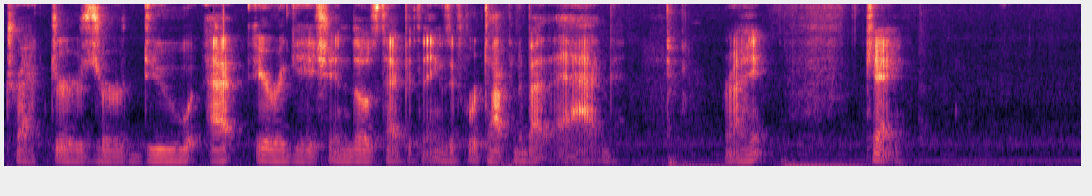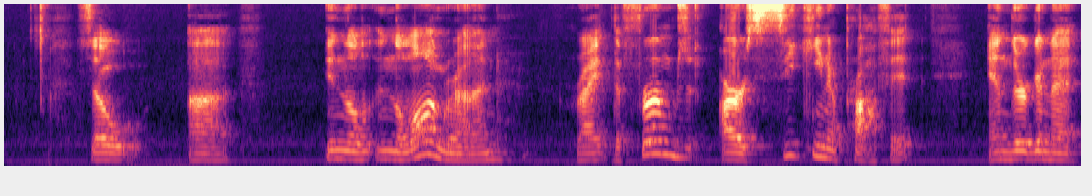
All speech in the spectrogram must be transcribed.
tractors or do irrigation, those type of things. If we're talking about ag, right? Okay. So uh, in the in the long run, right, the firms are seeking a profit and they're gonna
